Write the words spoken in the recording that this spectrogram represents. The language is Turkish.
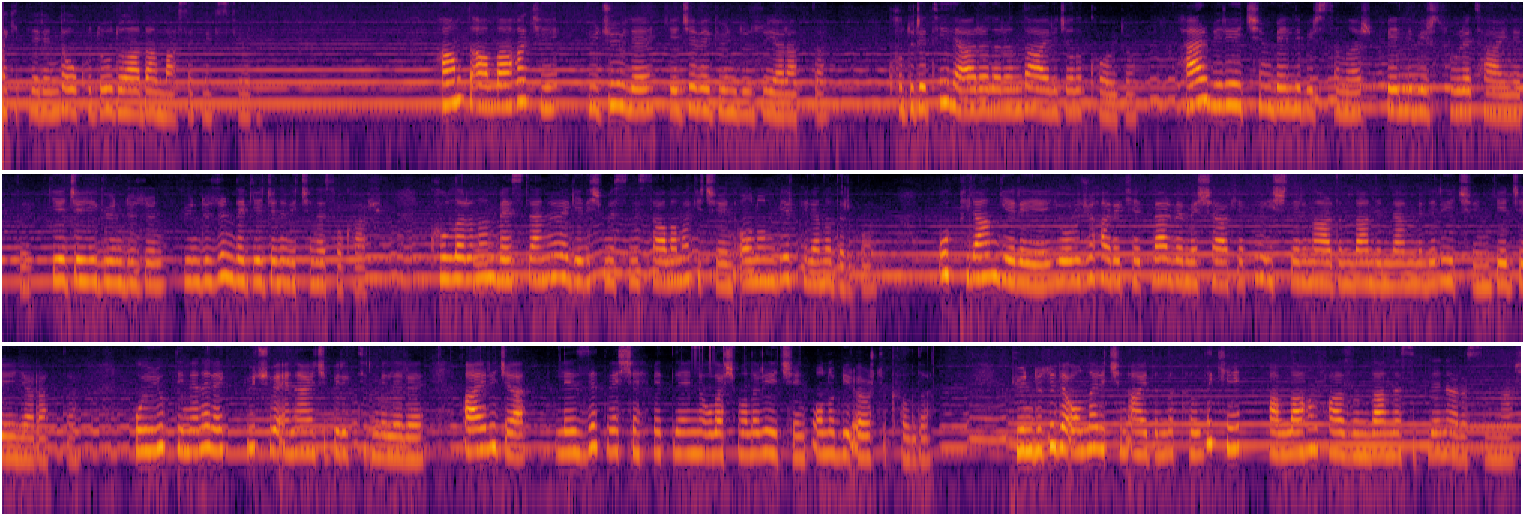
vakitlerinde okuduğu duadan bahsetmek istiyorum. Hamd Allah'a ki gücüyle gece ve gündüzü yarattı. Kudretiyle aralarında ayrıcalık koydu. Her biri için belli bir sınır, belli bir suret tayin etti. Geceyi gündüzün, gündüzün de gecenin içine sokar. Kullarının beslenme ve gelişmesini sağlamak için onun bir planıdır bu. Bu plan gereği yorucu hareketler ve meşakkatli işlerin ardından dinlenmeleri için geceyi yarattı. Uyuyup dinlenerek güç ve enerji biriktirmeleri, ayrıca lezzet ve şehvetlerine ulaşmaları için onu bir örtü kıldı. Gündüzü de onlar için aydınlık kıldı ki Allah'ın fazlından nasiplerini arasınlar.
